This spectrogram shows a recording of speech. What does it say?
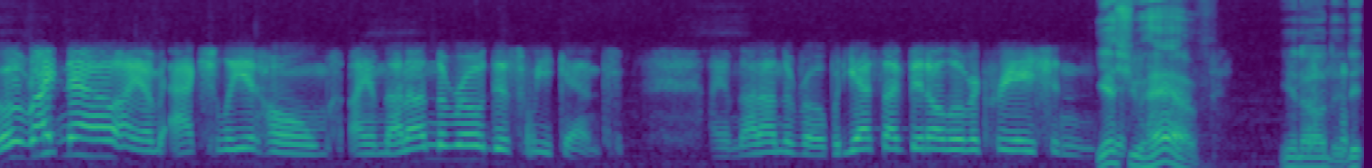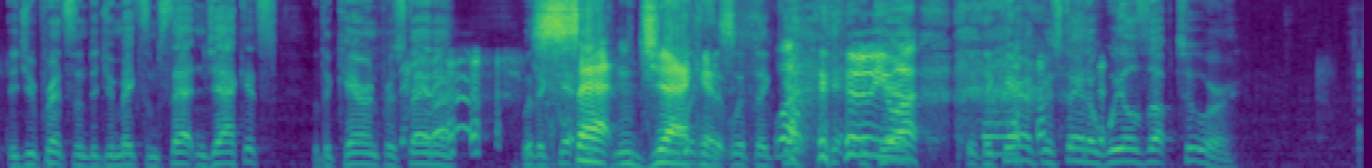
Well, right now I am actually at home. I am not on the road this weekend. I am not on the road, but yes, I've been all over creation. Yes, you have. You know, did, did you print some? Did you make some satin jackets with the Karen Pestaina? With the ca- Satin jackets. with the, with the, What? ca- ca- Who the you Karen, are? the Karen Pestaina Wheels Up tour.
